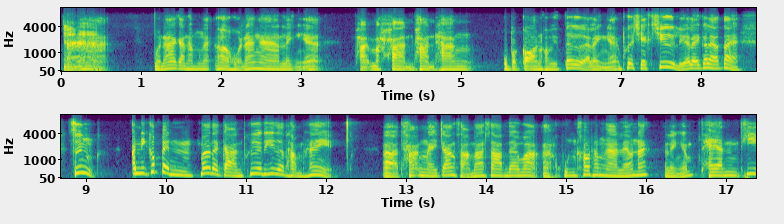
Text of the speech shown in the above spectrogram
หัวหน้า หัวหน้าการทำงานเออหัวหน้างานอะไรอย่างเงี้ย ผ่านมาผ่านผ่านทาง อุปกรณ์คอมพิวเตอร์อะไรอย่างเงี้ยเพื่อเช็คชื่อหรืออะไรก็แล้วแต่ ซึ่งอันนี้ก็เป็นมาตรการเพื่อที่จะทำให้อ่าทางนายจ้างสามารถทราบได้ว่า อะคุณเข้าทำงานแล้วนะอะไรอย่างเงี้ยแทนที่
